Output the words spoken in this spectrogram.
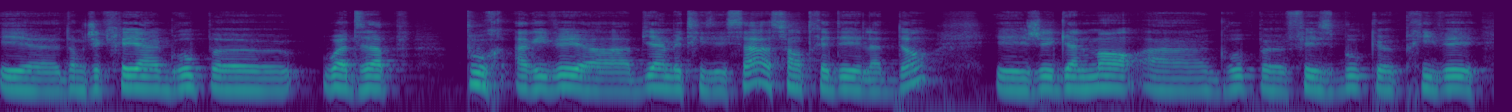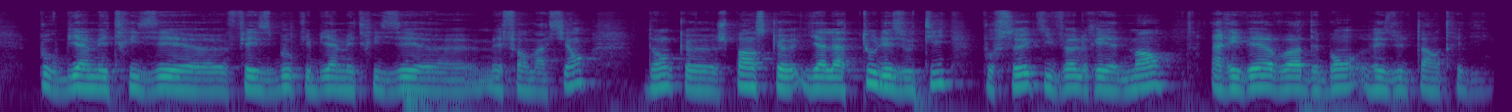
et euh, donc j'ai créé un groupe euh, WhatsApp pour arriver à bien maîtriser ça, à s'entraider là-dedans et j'ai également un groupe Facebook privé pour bien maîtriser Facebook et bien maîtriser mes formations. Donc je pense qu'il y a là tous les outils pour ceux qui veulent réellement arriver à avoir de bons résultats en trading.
